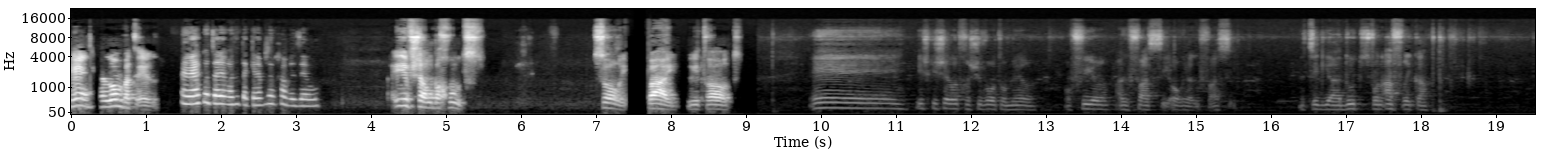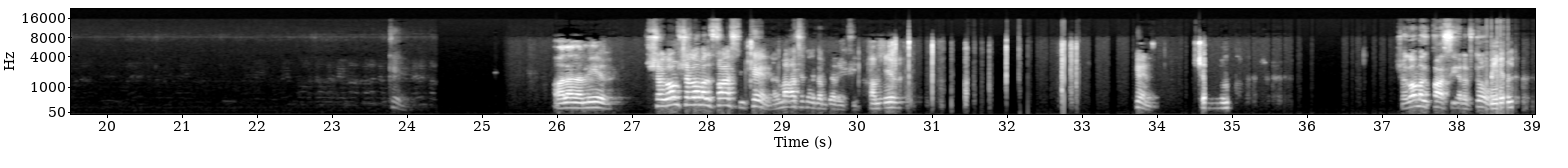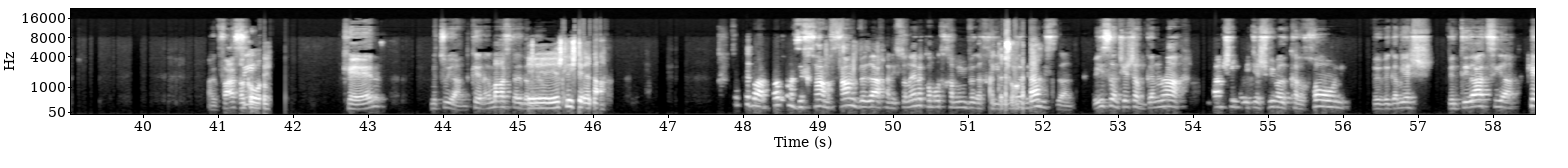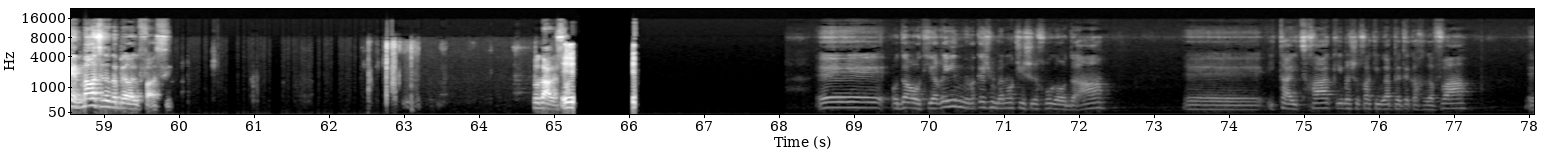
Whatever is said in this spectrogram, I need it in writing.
כן, שלום בת אל. אני רק רוצה לראות את הכלב שלך וזהו. אי אפשר, הוא בחוץ. סורי, ביי, להתראות. אה, יש לי שאלות חשובות, אומר אופיר אלפסי, אורי אלפסי, נציג יהדות צפון אפריקה. כן. אהלן, אמיר. שלום, שלום אלפסי, כן, על מה רצית לדבר איתי? אמיר. כן. שלום. שלום אלפסי, ערב טוב. אמיר. אלפסי? מה קורה? כן, מצוין. כן, על מה רצית לדבר? אה, יש לי שאלה. זה חם, חם ולח, אני שונא מקומות חמים ולחים. אני אוהב את איסלנד. באיסלנד שיש הפגנה, גם שמתיישבים על קרחון, ו- וגם יש ונטילציה. כן, מה רצית לדבר על פאסי? תודה לך. אה, הודעות. ירין מבקש מבנות שישלחו לו הודעה. אה, איתי יצחק, אמא שלך קיבלה פתק החלפה. אה,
